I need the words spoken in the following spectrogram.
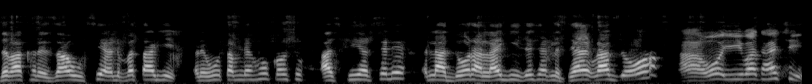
દવાખાને જાવું છે અને બતાડીએ. અને હું તમને શું કહું છું આ ફિયર છે ને એટલે આ દોરા લાગી જશે એટલે ધ્યાન રાખજો હો. હા હો ઈ વાત સાચી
